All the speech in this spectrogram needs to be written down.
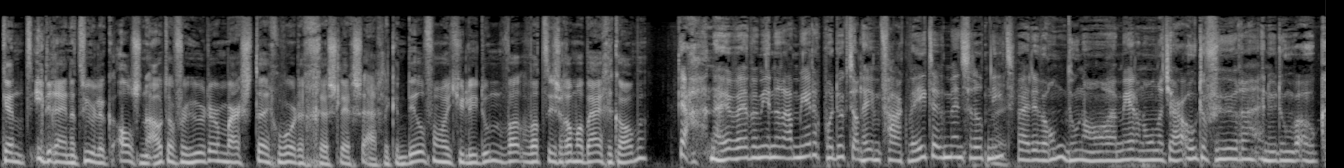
kent iedereen natuurlijk als een autoverhuurder. Maar tegenwoordig slechts eigenlijk een deel van wat jullie doen. Wat, wat is er allemaal bijgekomen? Ja, nee, we hebben inderdaad meerdere producten. Alleen vaak weten mensen dat niet. Nee. Wij doen al meer dan 100 jaar autoverhuren. En nu doen we ook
